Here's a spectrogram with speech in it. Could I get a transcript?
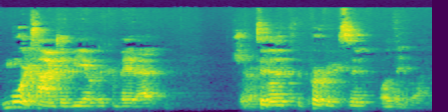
more time to be able to convey that Sure. to the, the perfect extent. We'll think about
